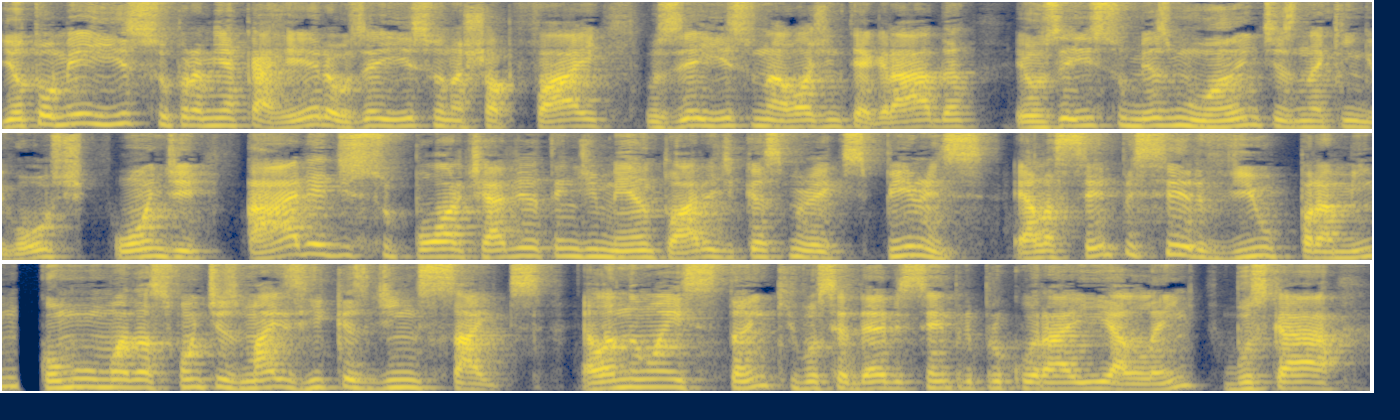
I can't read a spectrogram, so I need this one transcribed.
E eu tomei isso para minha carreira, usei isso na Shopify, usei isso na loja integrada, eu usei isso mesmo antes na King Host, onde a área de suporte, a área de atendimento, a área de customer experience, ela sempre serviu para mim como uma das fontes mais ricas de insights. Ela não é estanque, você deve sempre procurar ir além, buscar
